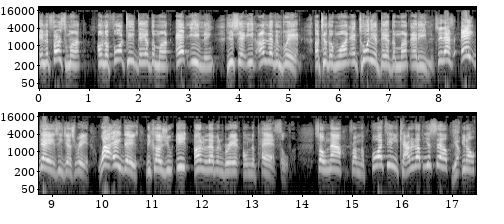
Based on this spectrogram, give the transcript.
In the first month, on the 14th day of the month, at evening, you shall eat unleavened bread until the one and twentieth day of the month at evening. See, that's eight days he just read. Why eight days? Because you eat unleavened bread on the Passover. So now from the 14th, you count it up yourself. Yep. You know,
